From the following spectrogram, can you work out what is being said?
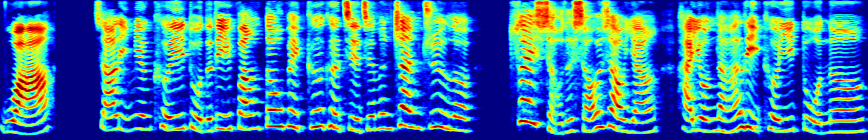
哇！家里面可以躲的地方都被哥哥姐姐们占据了，最小的小小羊还有哪里可以躲呢？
